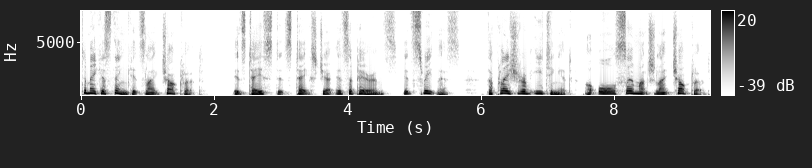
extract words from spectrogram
to make us think it's like chocolate. Its taste, its texture, its appearance, its sweetness, the pleasure of eating it are all so much like chocolate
